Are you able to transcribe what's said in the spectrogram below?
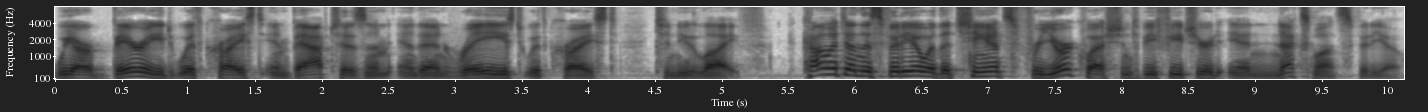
we are buried with Christ in baptism and then raised with Christ to new life. Comment on this video with a chance for your question to be featured in next month's video.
